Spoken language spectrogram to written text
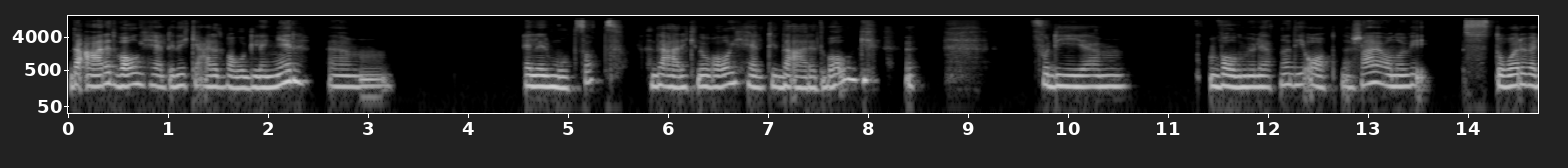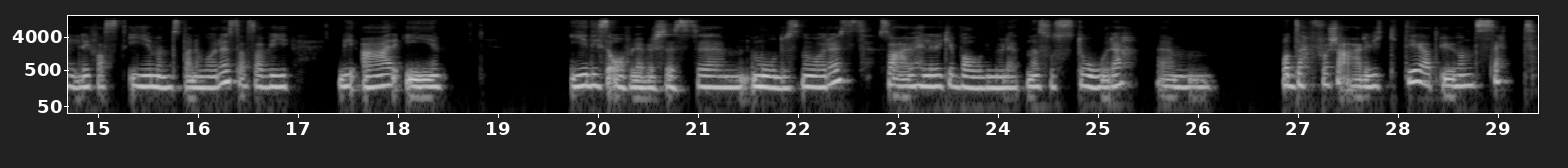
Det er et valg helt til det ikke er et valg lenger. Um, eller motsatt. Det er ikke noe valg helt til det er et valg. Fordi um, valgmulighetene de åpner seg, og når vi står veldig fast i mønstrene våre, altså vi, vi er i, i disse overlevelsesmodusene våre, så er jo heller ikke valgmulighetene så store. Um, og derfor så er det viktig at uansett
